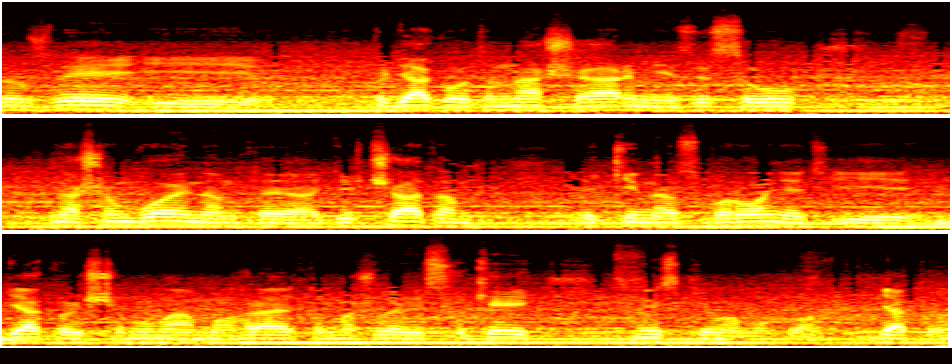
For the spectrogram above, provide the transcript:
завжди, і подякувати нашій армії, ЗСУ, нашим воїнам та дівчатам, які нас боронять. І дякую, що ми маємо грати можливість хокей. низьким вам уклон. Дякую.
